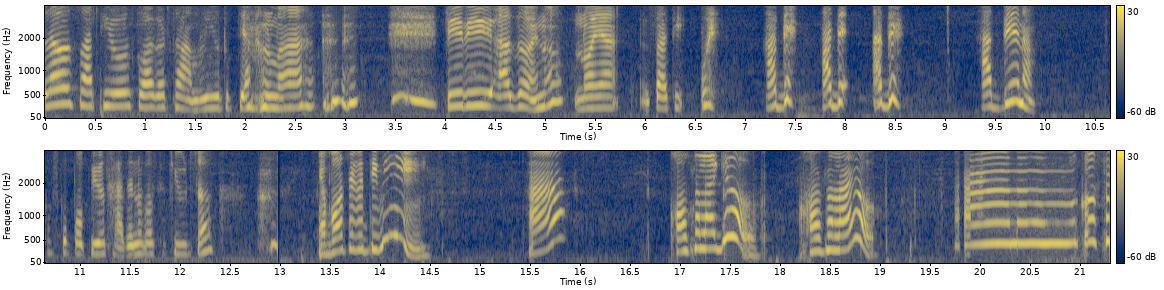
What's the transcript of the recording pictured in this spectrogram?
हेलो साथी हो स्वागत छ हाम्रो युट्युब च्यानलमा। फेरि आज होइन नयाँ साथी ओए हात दे हात दे हात दे हात दे न। कसको पप्पी हो थाहा छैन कस्तो क्युट छ। यहाँ बसेको तिमी? हा? खस्न लाग्यो? खस्न लाग्यो? आमा कस्तो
